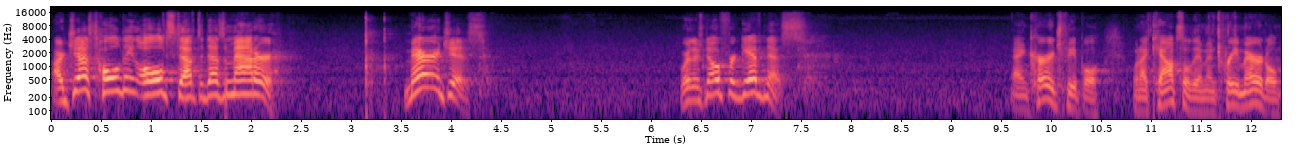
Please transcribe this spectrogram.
are just holding old stuff that doesn't matter. Marriages, where there's no forgiveness. I encourage people when I counsel them in premarital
